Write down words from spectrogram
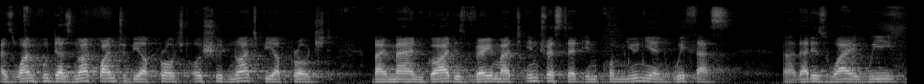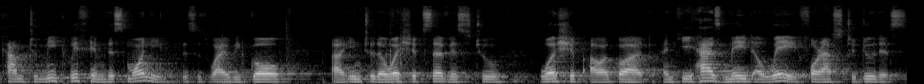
as one who does not want to be approached or should not be approached by man. God is very much interested in communion with us. Uh, that is why we come to meet with Him this morning. This is why we go uh, into the worship service to worship our God. And He has made a way for us to do this.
